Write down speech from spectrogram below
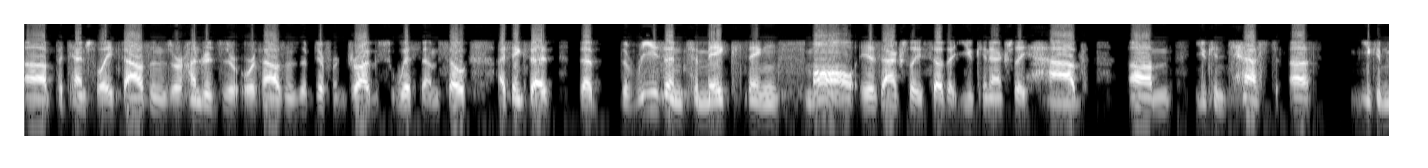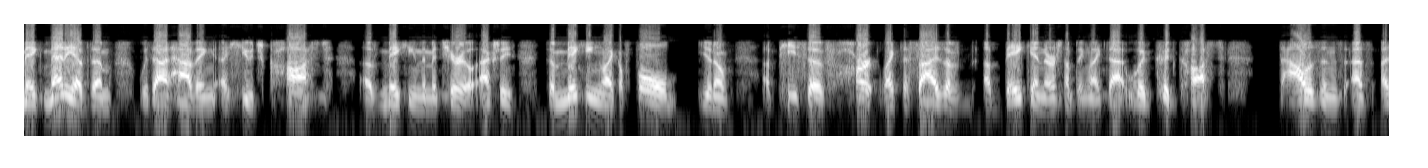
uh, potentially thousands or hundreds or, or, thousands of different drugs with them. So I think that the the reason to make things small is actually so that you can actually have um, you can test uh, you can make many of them without having a huge cost of making the material. Actually, so making like a full you know a piece of heart like the size of a bacon or something like that would could cost thousands, of uh,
